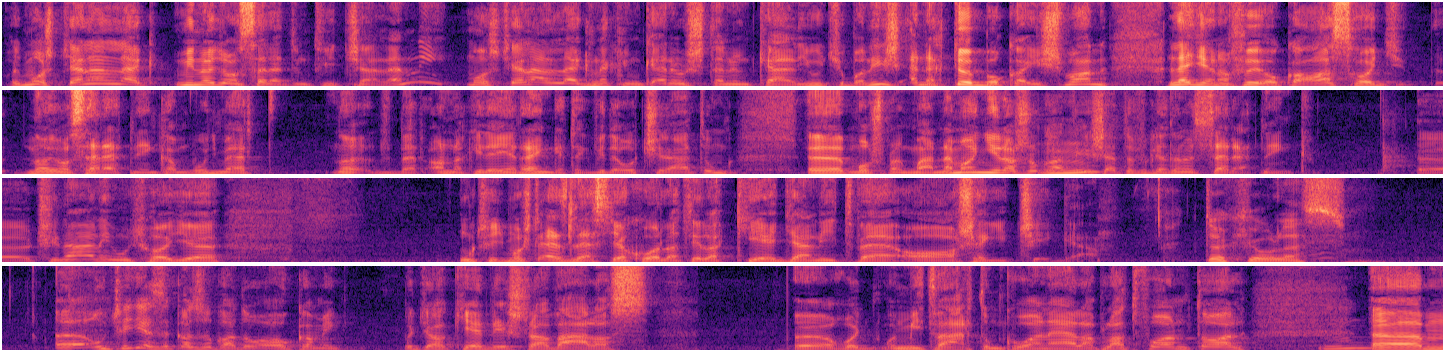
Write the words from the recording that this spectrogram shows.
hogy most jelenleg mi nagyon szeretünk Twitch-en lenni, most jelenleg nekünk erősítenünk kell YouTube-on is, ennek több oka is van, legyen a fő oka az, hogy nagyon szeretnénk amúgy, mert mert annak idején rengeteg videót csináltunk, most meg már nem annyira sokat, mm-hmm. és ettől függetlenül szeretnénk csinálni, úgyhogy, úgyhogy most ez lesz gyakorlatilag kiegyenlítve a segítséggel. Tök jó lesz. Úgyhogy ezek azok a dolgok, amik, hogyha a kérdésre a válasz, hogy, hogy mit vártunk volna el a platformtól. Mm.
